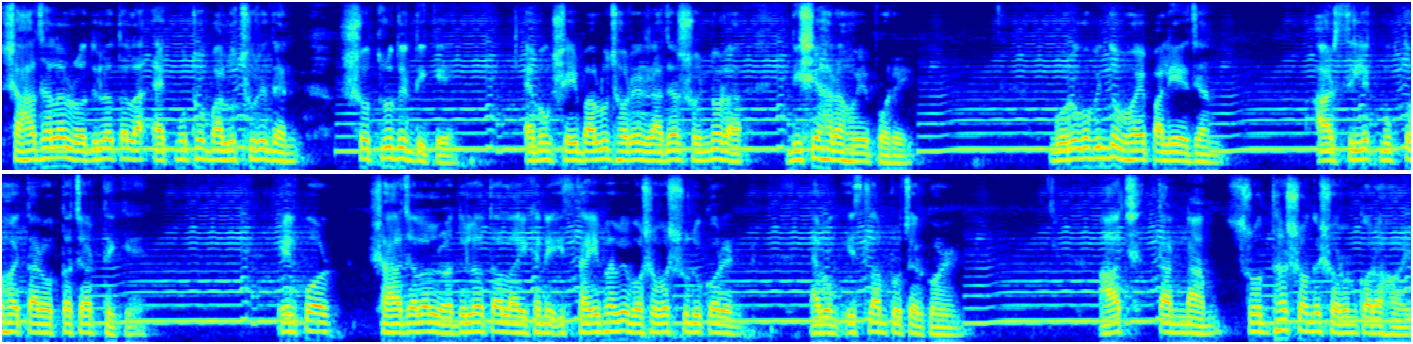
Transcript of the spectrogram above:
শাহজালাল রদিলতলা এক মুঠো বালু ছুঁড়ে দেন শত্রুদের দিকে এবং সেই বালু ঝড়ের রাজার সৈন্যরা দিশেহারা হয়ে পড়ে। গৌরগোবিন্দ ভয়ে পালিয়ে যান আর সিলেট মুক্ত হয় তার অত্যাচার থেকে। এরপর শাহজালাল রদুল্লাহ তাল্লাহ এখানে স্থায়ীভাবে বসবাস শুরু করেন। এবং ইসলাম প্রচার করেন। আজ তার নাম শ্রদ্ধার সঙ্গে স্মরণ করা হয়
